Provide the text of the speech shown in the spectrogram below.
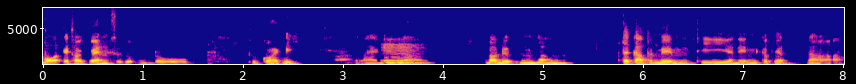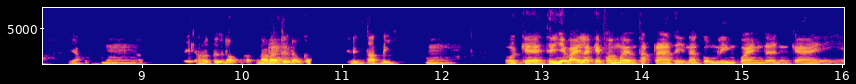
bỏ cái thói quen sử dụng đồ đồ correct đi là ừ. uh, vào được bằng tất cả phần mềm thì nên cập nhật uh, yeah, ừ. để cho nó tự động nó đã ừ. tự động cập đừng tắt đi ừ. Ok, thì như vậy là cái phần mềm thật ra thì nó cũng liên quan đến cái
